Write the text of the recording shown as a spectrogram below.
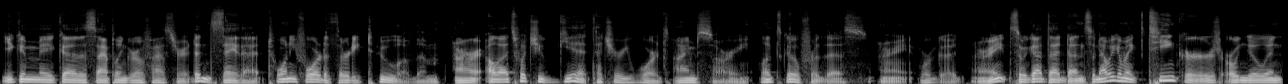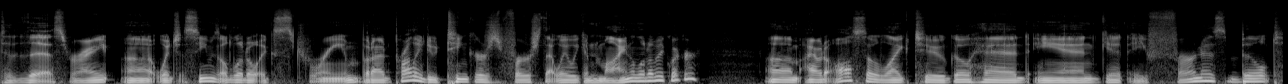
You can make uh, the sapling grow faster. It didn't say that. 24 to 32 of them. All right. Oh, that's what you get. That's your rewards. I'm sorry. Let's go for this. All right. We're good. All right. So we got that done. So now we can make tinkers or we can go into this, right? Uh, which seems a little extreme, but I'd probably do tinkers first. That way we can mine a little bit quicker. Um, I would also like to go ahead and get a furnace built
